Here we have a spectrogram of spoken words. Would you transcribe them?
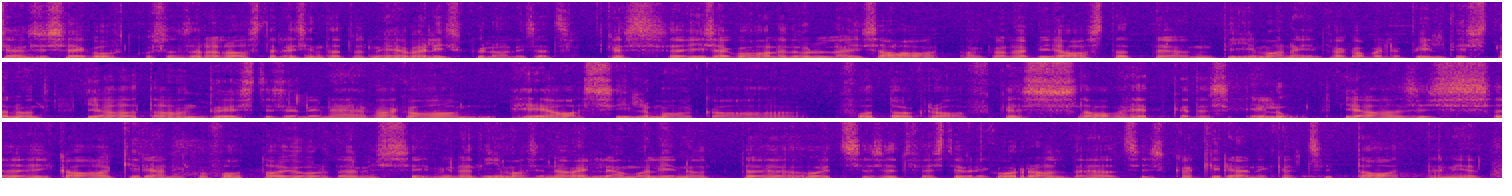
see on siis see koht, kus on sellel aastal esindatud meie väliskülalised, kes ise kohale tulla ei saa, aga läbi aastate on Dima neid väga palju pildistanud ja ta on tõesti selline väga hea silmaga fotograaf, kes tabab hetkedes elu ja siis äh, iga kirjaniku foto juurde, mis, mille Dima sinna välja on valinud, äh, otsisid festivali korraldajad siis ka kirjanikelt tsitaate, nii et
